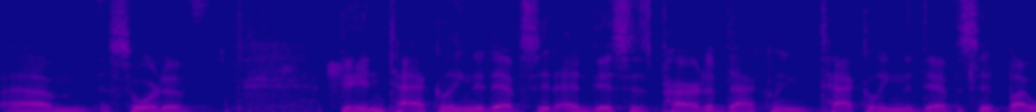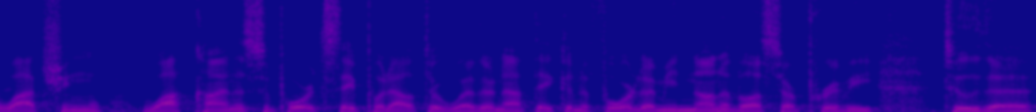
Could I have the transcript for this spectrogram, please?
um, sort of been tackling the deficit, and this is part of tackling tackling the deficit by watching what kind of supports they put out there, whether or not they can afford it. I mean, none of us are privy to the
